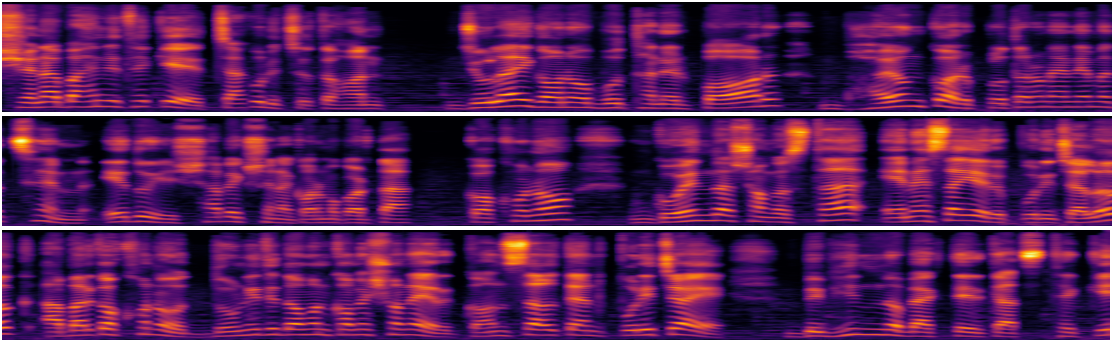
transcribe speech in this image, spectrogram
সেনাবাহিনী থেকে চাকরিচ্যুত হন। জুলাই গণ অভ্যুত্থানের পর ভয়ঙ্কর প্রতারণায় নেমেছেন এ দুই সাবেক সেনা কর্মকর্তা। কখনো গোয়েন্দা সংস্থা এনএসআই এর পরিচালক, আবার কখনো দুর্নীতি দমন কমিশনের কনসালট্যান্ট পরিচয়ে বিভিন্ন ব্যক্তির কাছ থেকে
